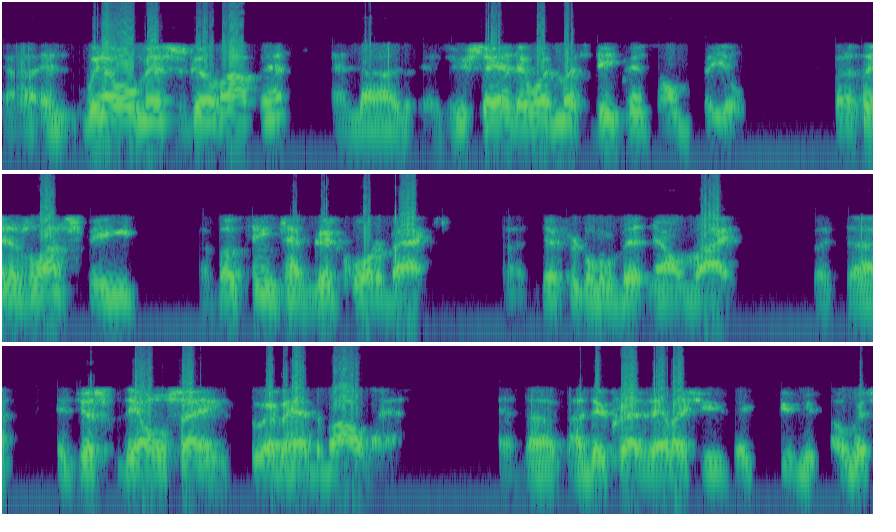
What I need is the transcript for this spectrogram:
Uh, and we know Ole Miss is good on offense, and uh, as you said, there wasn't much defense on the field, but I think there's a lot of speed. Uh, both teams have good quarterbacks, uh, different a little bit in their own right, but uh, it's just the old saying: whoever had the ball last. And uh, I do credit LSU, excuse me, Ole Miss's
